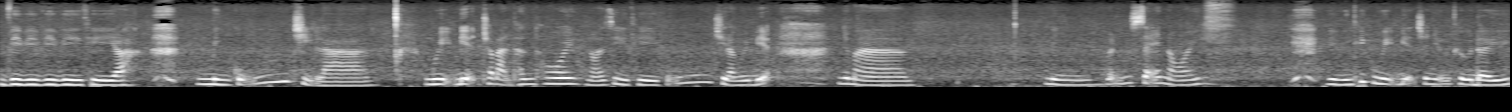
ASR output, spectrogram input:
vì vì vì vì thì uh, mình cũng chỉ là ngụy biện cho bản thân thôi. Nói gì thì cũng chỉ là ngụy biện. Nhưng mà mình vẫn sẽ nói vì mình thích ngụy biện cho những thứ đấy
